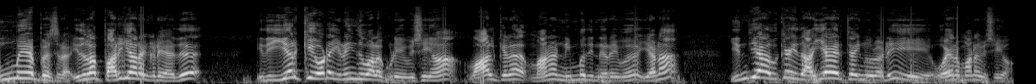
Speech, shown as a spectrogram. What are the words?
உண்மையாக பேசுகிறேன் இதெல்லாம் பரிகாரம் கிடையாது. இது இயற்கையோடு இணைந்து வாழக்கூடிய விஷயம். வாழ்க்கையில் மன நிம்மதி நிறைவு. ஏன்னா இந்தியாவுக்கு இது ஐயாயிரத்தி ஐநூறு அடி உயரமான விஷயம்.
